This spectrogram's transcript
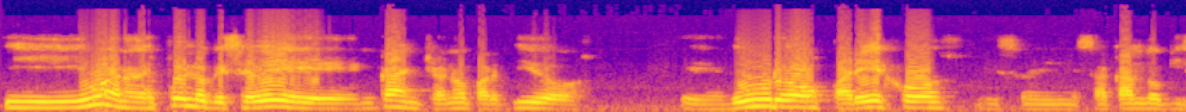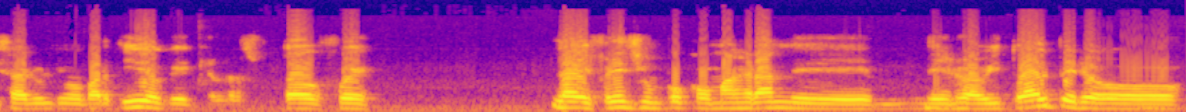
Y bueno, después lo que se ve en cancha, ¿no? Partidos eh, duros, parejos, eh, sacando quizá el último partido, que, el resultado fue la diferencia un poco más grande de, lo habitual, pero,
